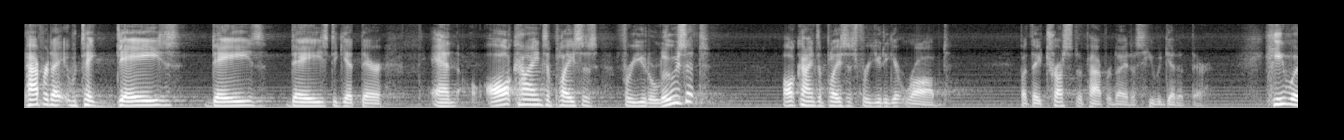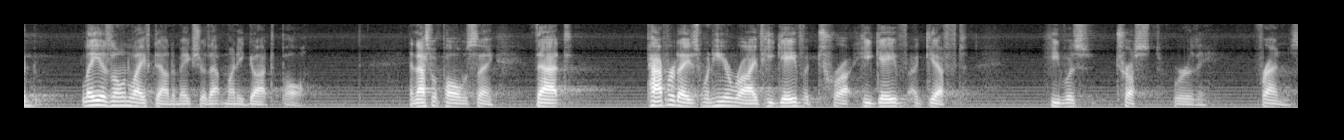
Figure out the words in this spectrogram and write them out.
Epaphroditus, it would take days, days, days to get there, and all kinds of places for you to lose it, all kinds of places for you to get robbed. But they trusted Epaphroditus, he would get it there. He would lay his own life down to make sure that money got to Paul. And that's what Paul was saying. That Epaphroditus, when he arrived, he gave a, tr- he gave a gift. He was trustworthy. Friends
